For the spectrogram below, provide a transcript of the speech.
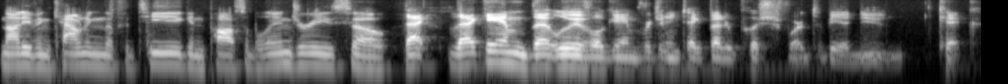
not even counting the fatigue and possible injuries. So, that that game, that Louisville game, Virginia Tech better push for it to be a noon kick.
